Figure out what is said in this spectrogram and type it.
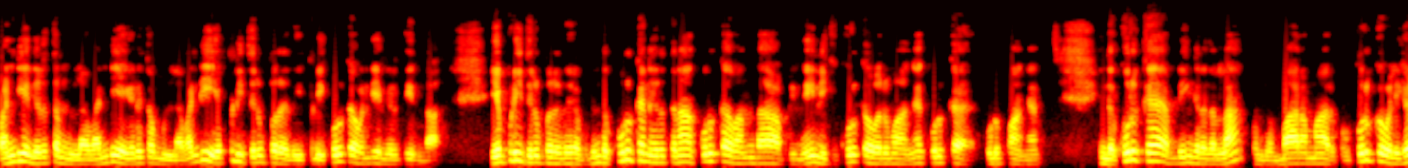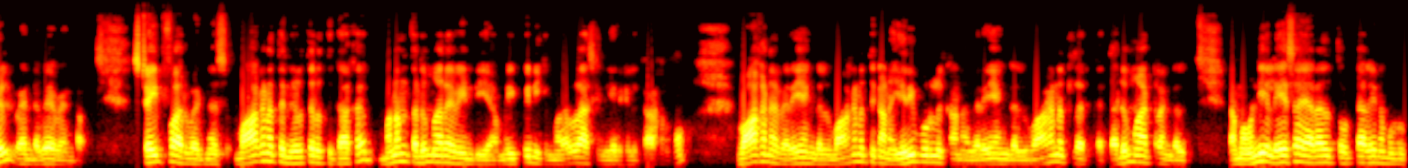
வண்டியை நிறுத்த முடியல வண்டியை எடுக்க முடியல வண்டியை எப்படி திருப்புறது? இப்படி குறுக்க வண்டியை நிறுத்தியிருந்தா எப்படி திருப்புறது? அப்படின்னு இந்த குறுக்க நிறுத்தினா குறுக்க வந்தா அப்படின்னு இன்னைக்கு குறுக்க வருவாங்க குறுக்க கொடுப்பாங்க. இந்த குறுக்க அப்படிங்கிறதெல்லாம் கொஞ்சம் பாரமா இருக்கும். குறுக்கு வழிகள் வேண்டவே வேண்டாம். ஸ்ட்ரைட் ஃபார்வர்ட்னஸ் வாகனத்தை நிறுத்துறதுக்காக மனம் தடுமாற வேண்டிய அமைப்பு இன்னைக்கு மகராசி நேர்களுக்காக இருக்கும். வாகன விரயங்கள் வாகனத்துக்கான எரிபொருளுக்கான விரயங்கள் வாகனத்துல இருக்க தடுமாற்றங்கள். நம்ம வண்டியை லேசா யாராவது தொட்டாலே நமக்கு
